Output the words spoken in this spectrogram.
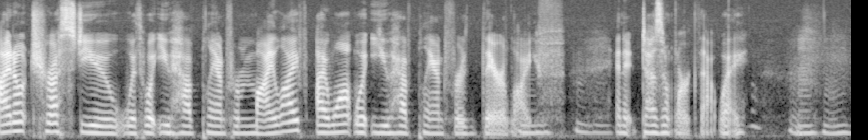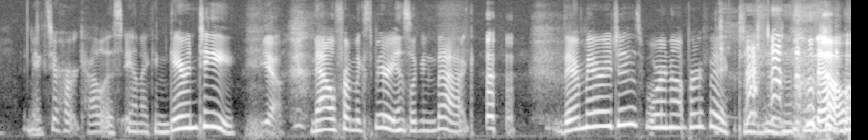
I don't trust you with what you have planned for my life. I want what you have planned for their mm-hmm. life. Mm-hmm. And it doesn't work that way. Mm-hmm. It makes your heart callous, and I can guarantee Yeah. now from experience looking back, their marriages were not perfect. no.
